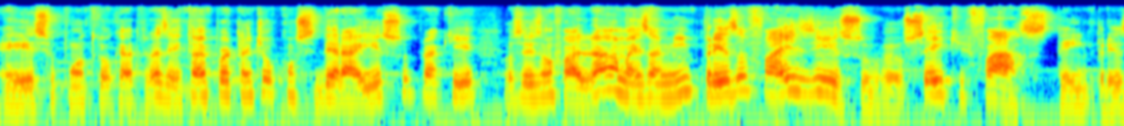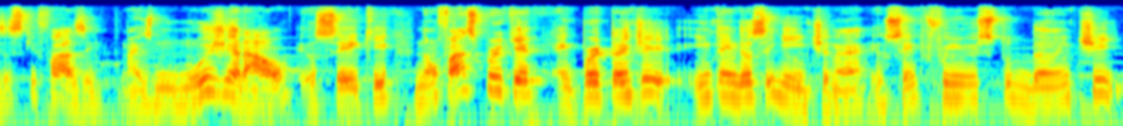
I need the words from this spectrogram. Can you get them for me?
é esse o ponto que eu quero trazer. Então é importante eu considerar isso para que vocês não falem, ah, mas a minha empresa faz isso. Eu sei que faz. Tem empresas que fazem mas no geral eu sei que não faço porque é importante entender o seguinte, né? Eu sempre fui um estudante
